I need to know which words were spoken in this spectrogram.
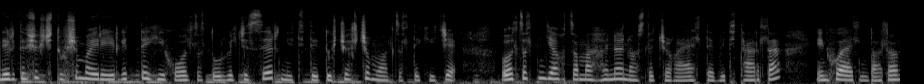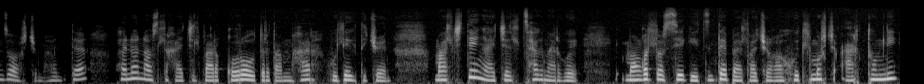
Нэр дэвшигч Төвшин баярын иргэдтэй хийх уулзалт үргэлжилсээр нийтдээ 40 орчим уулзалтыг хийжээ. Уулзалтанд явах замаа хонио нослож байгаа айлтай бид таарлаа. Энэхүү айл нь 700 орчим хоньтой. Хонио нослох ажил бараг 3 өдөр дамнахаар хүлээгдэж байна. Малчтын ажил цаг наргүй. Монгол улсыг эзэнтэй байлгаж байгаа хөдөлмөрч ард түмний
